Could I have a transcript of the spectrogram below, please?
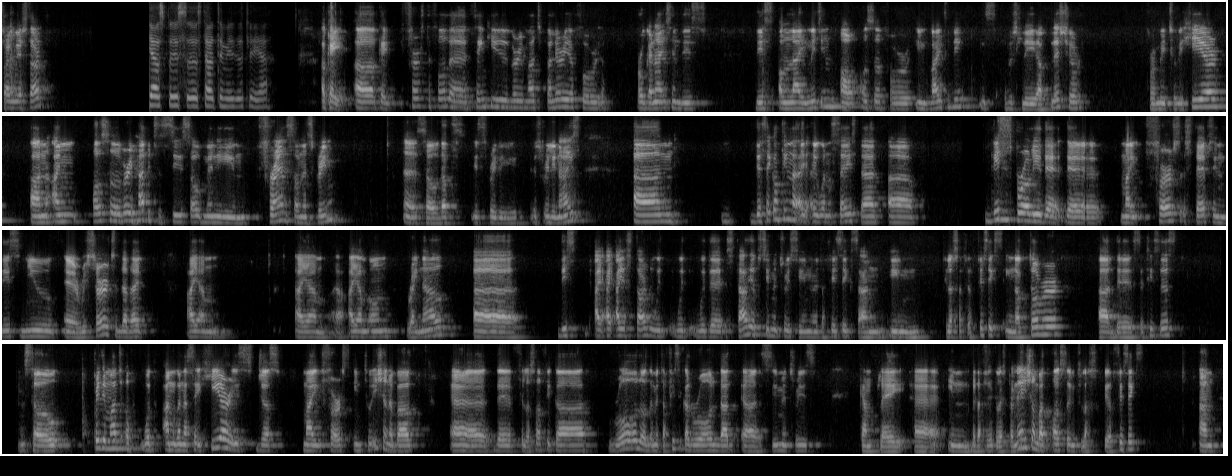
shall we start? Yes, please uh, start immediately, yeah. Okay, uh, okay. First of all, uh, thank you very much, Valeria, for organizing this this online meeting, also for inviting me. It's obviously a pleasure for me to be here. And I'm also very happy to see so many friends on the screen. Uh, so that's it's really it's really nice. And the second thing that I, I want to say is that uh, this is probably the the my first steps in this new uh, research that I I am I am I am on right now. Uh, this I, I started with, with with the study of symmetries in metaphysics and in philosophy of physics in October at the thesis. So pretty much of what I'm gonna say here is just my first intuition about uh, the philosophical role or the metaphysical role that uh, symmetries can play uh, in metaphysical explanation, but also in philosophy of physics. And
